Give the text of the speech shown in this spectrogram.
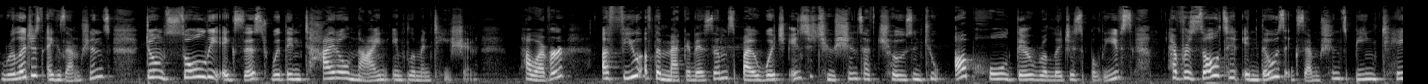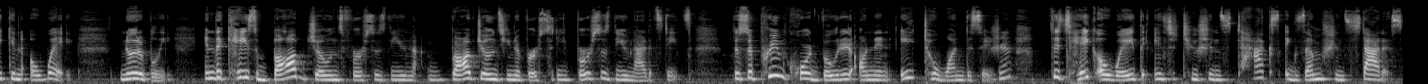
Religious exemptions don't solely exist within Title IX implementation. However, a few of the mechanisms by which institutions have chosen to uphold their religious beliefs have resulted in those exemptions being taken away. Notably, in the case Bob Jones versus the Uni- Bob Jones University versus the United States, the Supreme Court voted on an 8 to 1 decision to take away the institution's tax exemption status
